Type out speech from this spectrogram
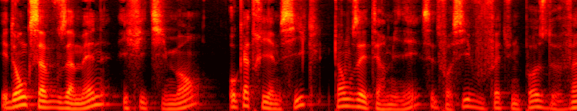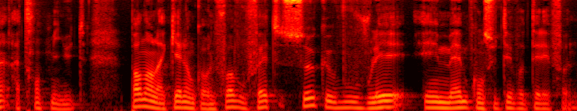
Et donc ça vous amène effectivement au quatrième cycle. Quand vous avez terminé, cette fois-ci, vous faites une pause de 20 à 30 minutes pendant laquelle, encore une fois, vous faites ce que vous voulez et même consulter votre téléphone.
